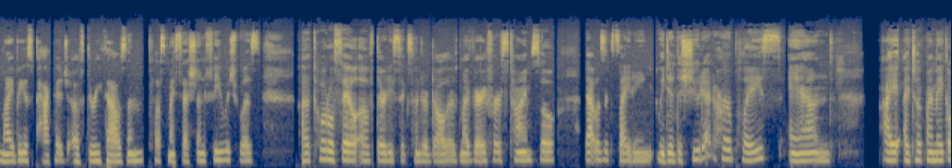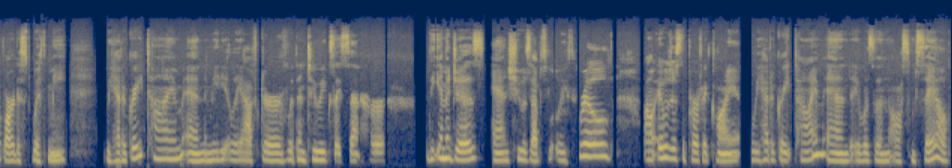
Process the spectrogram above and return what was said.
my biggest package of 3000 plus my session fee which was a total sale of $3600 my very first time. So that was exciting. We did the shoot at her place and i, I took my makeup artist with me. We had a great time and immediately after within two weeks i sent her the images and she was absolutely thrilled. Uh, it was just the perfect client. We had a great time and it was an awesome sale.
